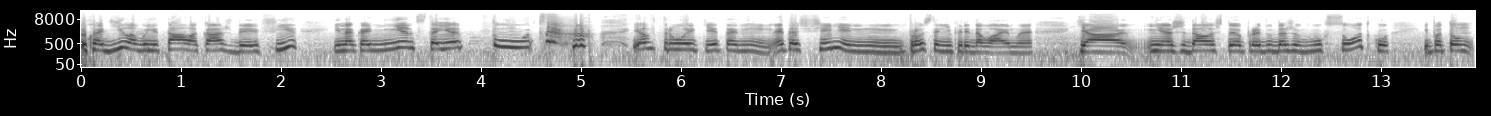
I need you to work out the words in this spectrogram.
уходила, вылетала каждый эфир, и наконец-то я тут. Я в тройке. Это, ну, это ощущение ну, просто непередаваемое. Я не ожидала, что я пройду даже в двухсотку, и потом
